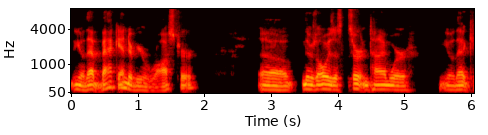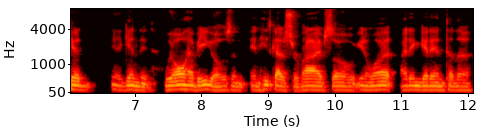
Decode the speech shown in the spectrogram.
you know that back end of your roster uh, there's always a certain time where you know that kid again we all have egos and and he's got to survive. So you know what? I didn't get into the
